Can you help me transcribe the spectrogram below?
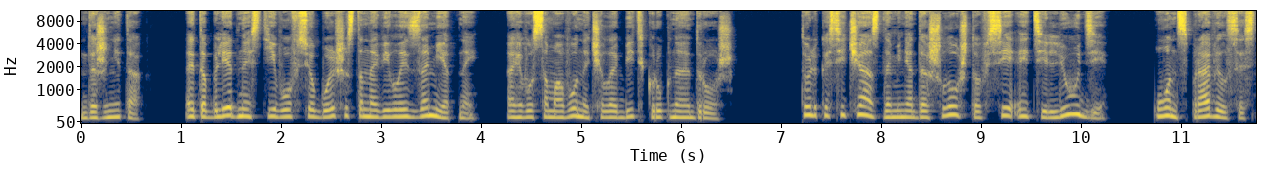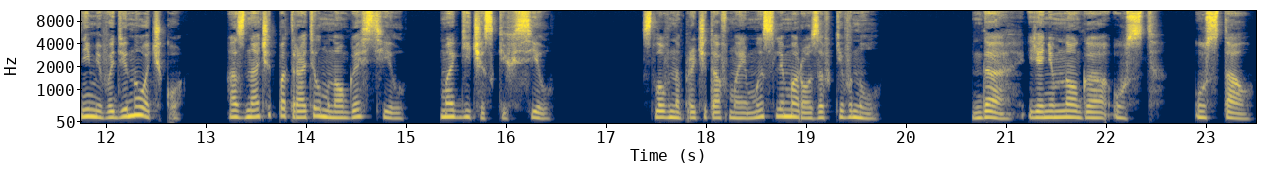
Даже не так. Эта бледность его все больше становилась заметной, а его самого начала бить крупная дрожь. Только сейчас до меня дошло, что все эти люди... Он справился с ними в одиночку, а значит, потратил много сил, магических сил. Словно прочитав мои мысли, Морозов кивнул. «Да, я немного уст... устал»,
